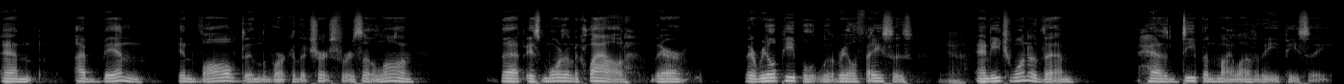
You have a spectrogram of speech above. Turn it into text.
And I've been involved in the work of the church for so long that it's more than a cloud. They're, they're real people with real faces. Yeah. And each one of them has deepened my love of the EPC.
